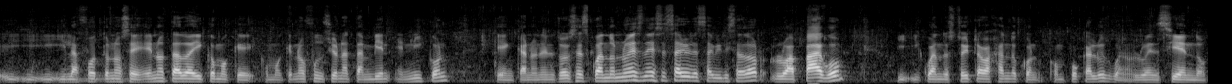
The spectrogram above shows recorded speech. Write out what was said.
y, la foto, no sé, he notado ahí como que, como que no funciona tan bien en Nikon que en Canon. Entonces, cuando no es necesario el estabilizador, lo apago y, cuando estoy trabajando con, poca luz, bueno, lo enciendo.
